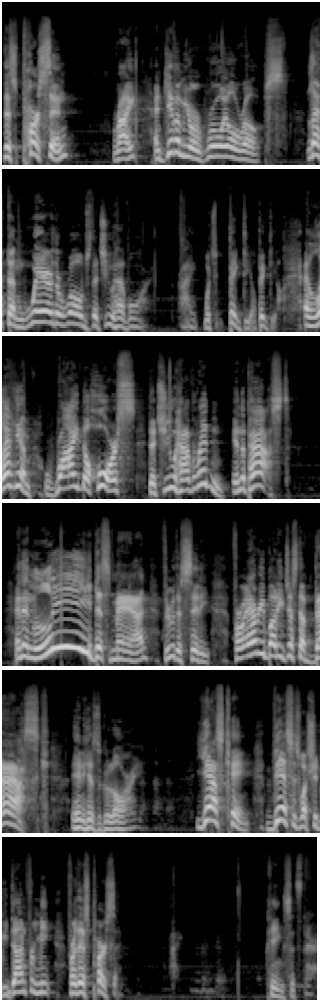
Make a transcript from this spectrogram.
this person, right, and give them your royal robes. Let them wear the robes that you have worn, right? Which, big deal, big deal. And let him ride the horse that you have ridden in the past. And then lead this man through the city for everybody just to bask in his glory. Yes, King, this is what should be done for me, for this person. Right. King sits there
